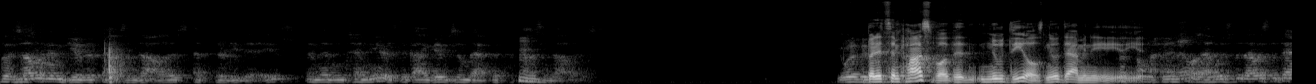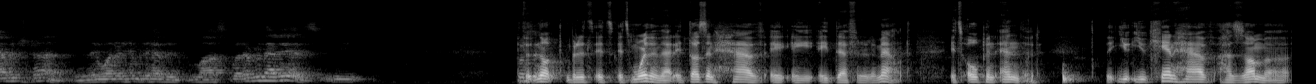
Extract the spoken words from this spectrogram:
But some of them give the thousand dollars at thirty days, and then in ten years, the guy gives them back the thousand dollars. But it's impossible. The new deals, new. da- I mean, y- y- I know that was the, that was the damage done. And they wanted him to have the loss, whatever that is. He, th- no, but it's it's it's more than that. It doesn't have a, a, a definite amount. It's open ended. You you can't have hazama.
